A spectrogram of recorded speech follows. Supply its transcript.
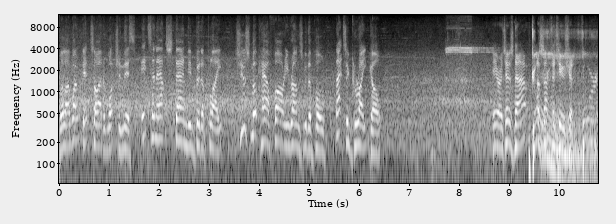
Well, I won't get tired of watching this. It's an outstanding bit of play. Just look how far he runs with the ball. That's a great goal. Here it is now, Goal a substitution. for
